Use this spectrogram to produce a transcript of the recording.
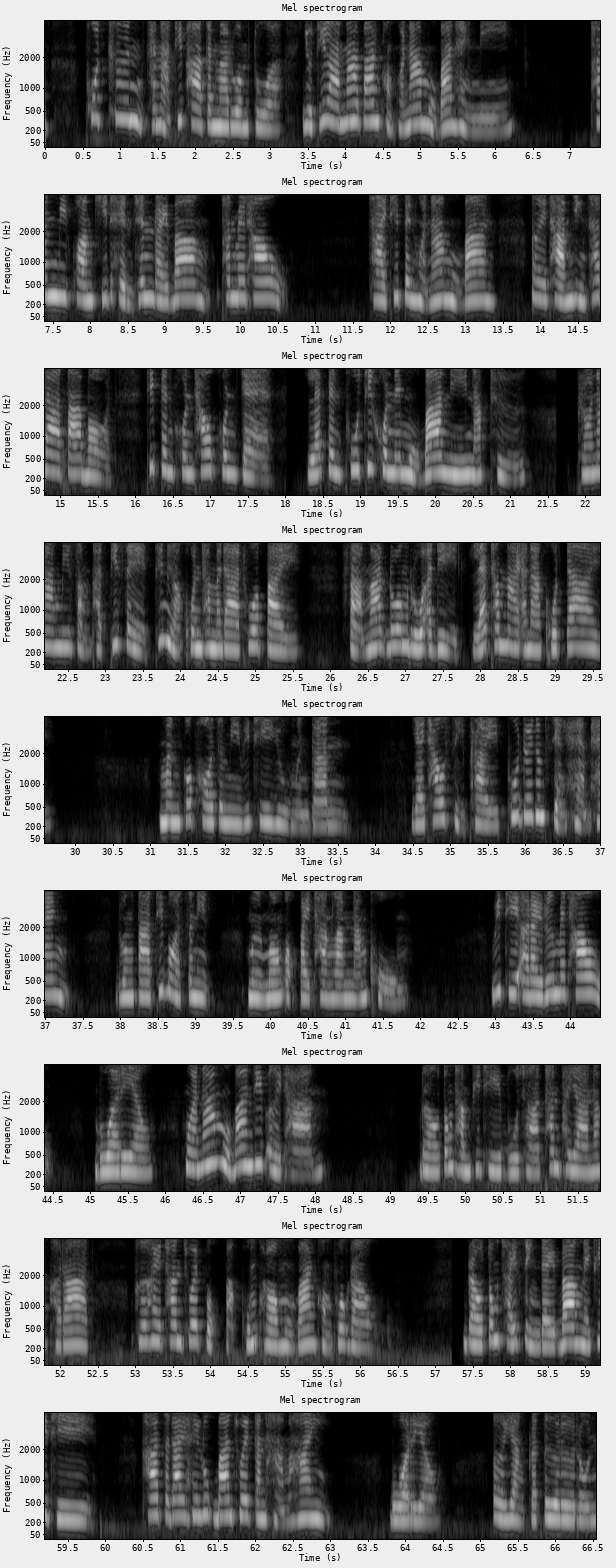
พูดขึ้นขณะที่พากันมารวมตัว อยู่ที่ลานหน้าบ้านของหัวหน้าหมู่บ้านแห่งนี้ ท่านมีความคิดเห็นเช่นไรบ้าง ท่านแม่เท่า ชายที่เป็นหัวหน้าหมู่บ้าน เอ่ยถามหญิงชราตาบอดที่เป็นคนเฒ่าคนแก่ และเป็นผู้ที่คนในหมู่บ้านนี้นับถือ เพราะนางมีสัมผัสพิเศษที่เหนือคนธรรมดาทั่วไป สามารถร่วงรู้อดีตและทำนายอนาคตได้ มันก็พอจะมีวิธีอยู่เหมือนกัน ยายเท่าสีไพรพูดด้วยน้ำเสียงแหบแห้ง ดวงตาที่บอดสนิทมือมองออกไปทางลำน้ำโขง วิธีอะไรหรือแม่เท่า บัวเรียว หัวหน้าหมู่บ้านรีบเอ่ยถาม เราต้องทำพิธีบูชาท่านพญานาคราช เพื่อให้ท่านช่วยปกปักคุ้มครองหมู่บ้านของพวกเรา เราต้องใช้สิ่งใดบ้างในพิธีข้าจะได้ให้ลูกบ้านช่วยกันหามาให้ บัวเรียว เอ่ยอย่างกระตือรือร้น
